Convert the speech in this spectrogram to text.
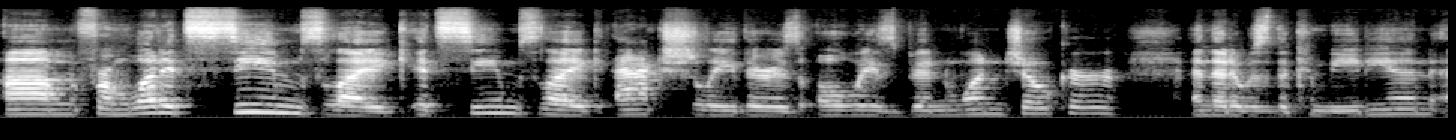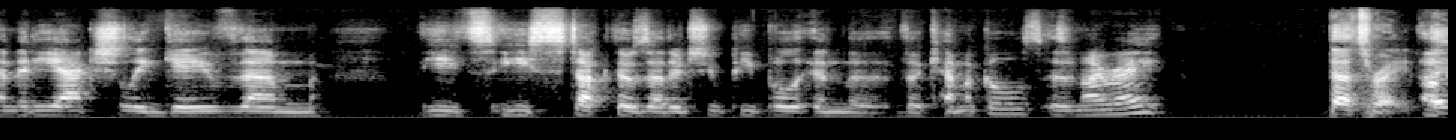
Um, from what it seems like, it seems like actually there has always been one Joker, and that it was the comedian, and that he actually gave them, he he stuck those other two people in the the chemicals. Is am I right? That's right. I-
